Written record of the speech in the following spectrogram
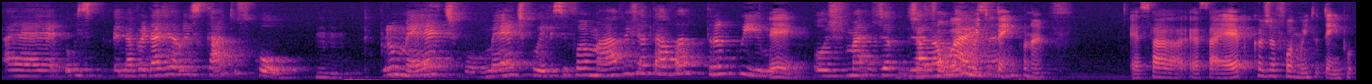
é, o na verdade, é o status quo. Uhum. Para o médico, o médico ele se formava e já estava tranquilo. É. Hoje já, já, Já, não foi mais, muito né? tempo, né? Essa, essa época já foi muito tempo.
